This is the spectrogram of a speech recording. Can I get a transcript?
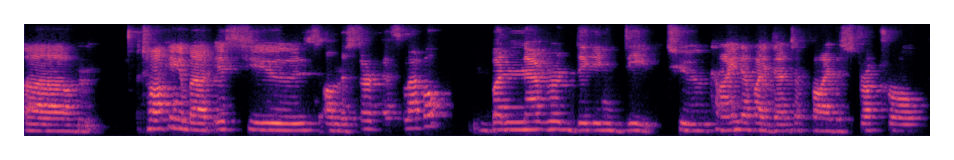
um, talking about issues on the surface level but never digging deep to kind of identify the structural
